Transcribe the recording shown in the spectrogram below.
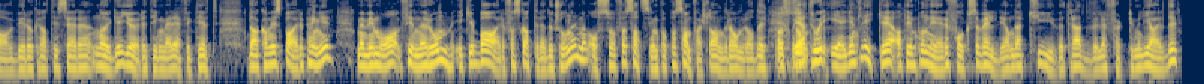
avbyråkratisere Norge, gjøre ting mer effektivt. Da kan vi spare penger, men vi må finne rom, ikke bare for skattereduksjoner, men også for satsing på, på samferdsel og andre områder. Og jeg tror egentlig ikke at det imponerer folk så veldig om det er 20, 30 eller 40 milliarder.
